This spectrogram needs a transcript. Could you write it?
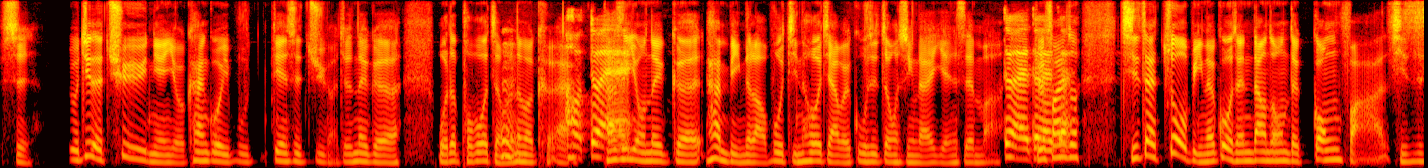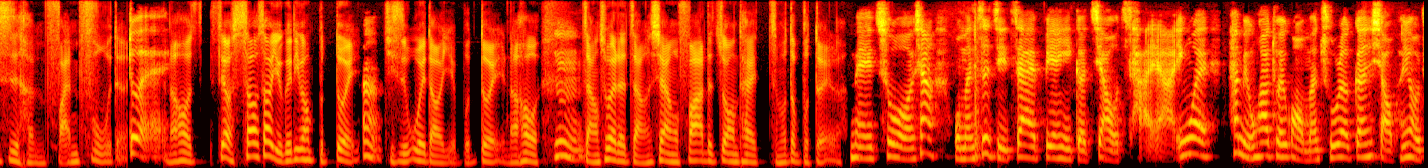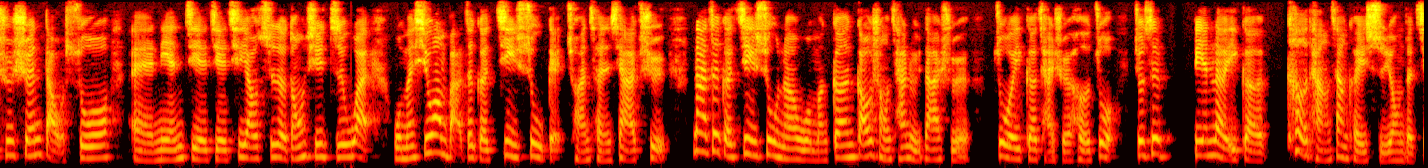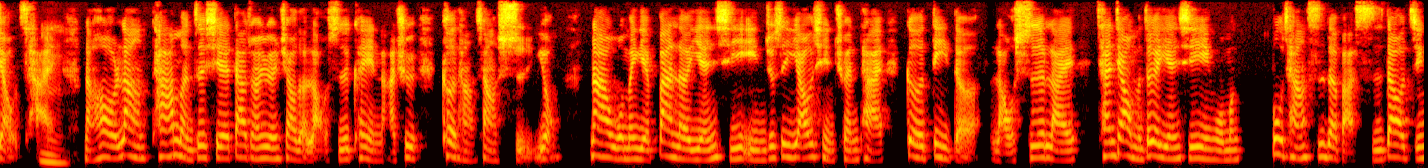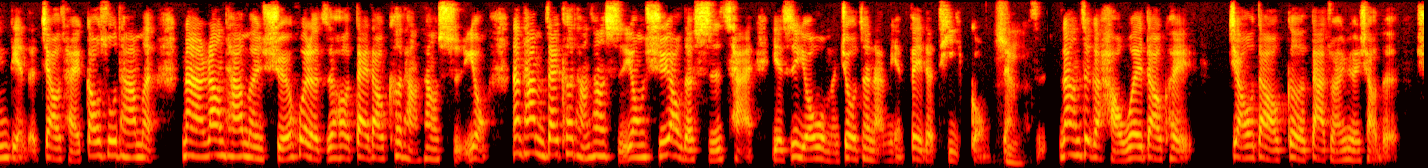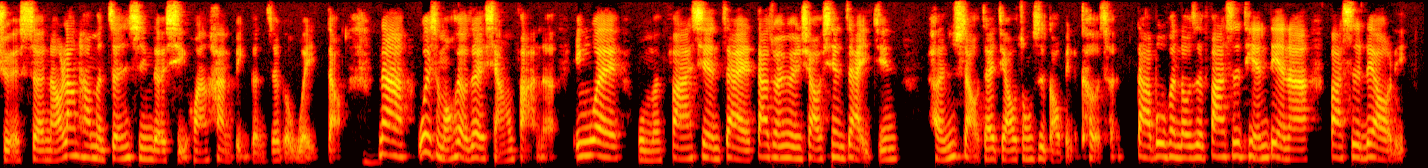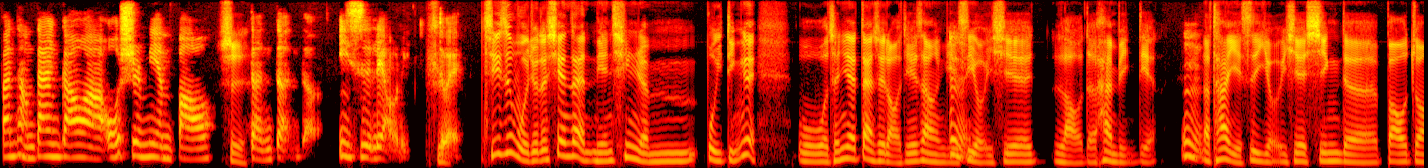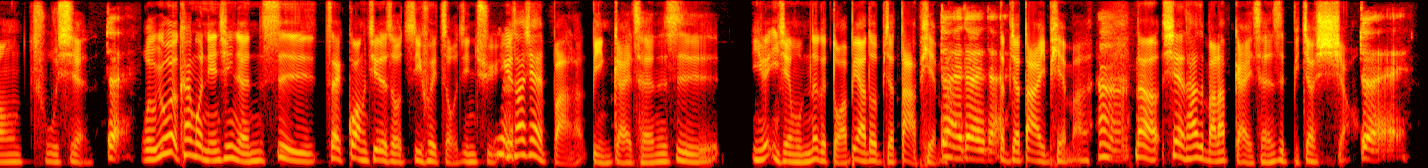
是。我记得去年有看过一部电视剧嘛，就是那个《我的婆婆怎么那么可爱》哦对它是用那个汉饼的老布金后甲为故事中心来延伸嘛，对对对就发现说，其实，在做饼的过程当中的功法其实是很繁复的，对，然后只要稍稍有个地方不对，嗯其实味道也不对，然后嗯。长出来的长相、发的状态，什么都不对了。没错，像我们自己在编一个教材啊，因为汉饼文化推广，我们除了跟小朋友去宣导说，哎、年节节气要吃的东西之外，我们希望把这个技术给传承下去。那这个技术呢，我们跟高雄参旅大学做一个产学合作，就是编了一个课堂上可以使用的教材。嗯然后让他们这些大专院校的老师可以拿去课堂上使用。那我们也办了研习营，就是邀请全台各地的老师来参加我们这个研习营。我们不藏私的把十道经典的教材告诉他们，那让他们学会了之后带到课堂上使用。那他们在课堂上使用需要的食材，也是由我们就正来免费的提供，这样子让这个好味道可以教到各大专院校的学生，然后让他们真心的喜欢汉饼跟这个味道。那为什么会有这个想法呢？因为我们发现，在大专院校现在已经。很少在教中式糕饼的课程，大部分都是法式甜点啊、法式料理、翻糖蛋糕啊、欧式面包是等等的意式料理。对，其实我觉得现在年轻人不一定，因为我我曾经在淡水老街上也是有一些老的汉饼店，嗯，那它也是有一些新的包装出现。对我我有看过年轻人是在逛街的时候自己会走进去，因为他现在把饼改成是。因为以前我们那个短片都比较大片嘛，对对对，那比较大一片嘛。嗯，那现在它是把它改成是比较小，对，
